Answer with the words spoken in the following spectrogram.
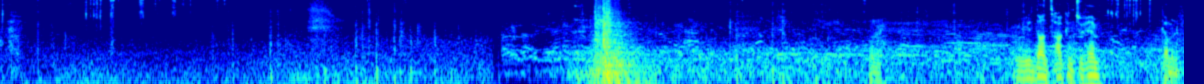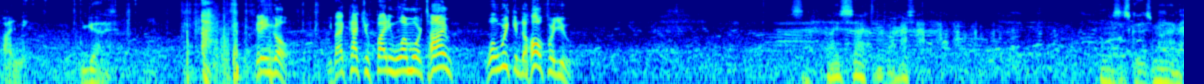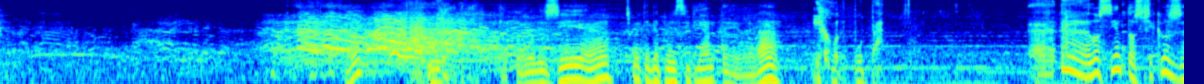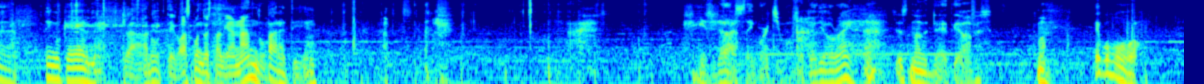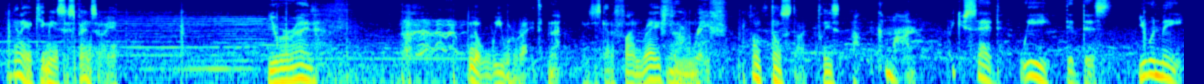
When you're done talking to him, come and find me. You got it. Gringo, if I catch you fighting one more time, one week in the hole for you. It's nice acting, Vargas. Almost as good as mine. ¿Qué puedo decir, eh? Suerte de principiante, ¿verdad? Hijo de puta. Eh, Lo siento, chicos. Tengo que irme. Claro, te vas cuando estás ganando. Para ti, ¿eh? Jesus, they worked you over good. You all right? Just another day at the office. Come on. Hey, whoa, whoa, whoa. You're not gonna keep me in suspense, are you? You were right. No, we were right. Nah. We just gotta find Rafe No, and... Rafe. Don't, don't start, please. Oh, come on. Like you said, we did this. You and me.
